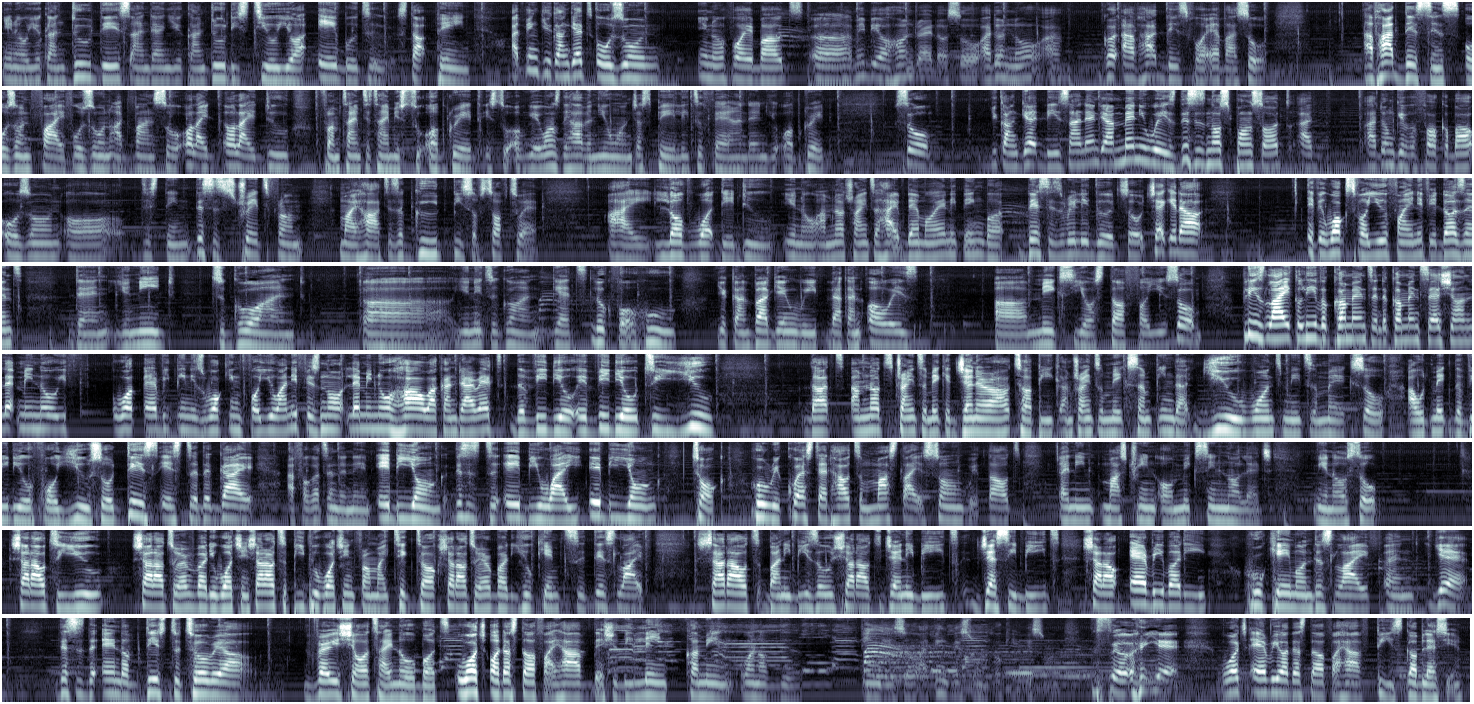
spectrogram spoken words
You know you can do this and then you can do this till you are able to start paying. I think you can get ozone you know for about uh, maybe a hundred or so. I don't know. I've got i've had this forever. So I've had this since Ozone 5, Ozone Advanced. So all I all I do from time to time is to upgrade. Is to upgrade. Once they have a new one, just pay a little fare and then you upgrade. So you can get this, and then there are many ways. This is not sponsored. I I don't give a fuck about ozone or this thing. This is straight from my heart. It's a good piece of software. I love what they do. You know, I'm not trying to hype them or anything, but this is really good. So check it out. If it works for you, fine. If it doesn't, then you need to go and uh, you need to go and get look for who you can bargain with that can always uh, mix your stuff for you. So please like leave a comment in the comment section let me know if what everything is working for you and if it's not let me know how i can direct the video a video to you that i'm not trying to make a general topic i'm trying to make something that you want me to make so i would make the video for you so this is to the guy i've forgotten the name ab young this is to aby ab young talk who requested how to master a song without any mastering or mixing knowledge you know. So shout out to you. Shout out to everybody watching. Shout out to people watching from my TikTok. Shout out to everybody who came to this live. Shout out Bunny Bezo. Shout out Jenny Beats, Jesse Beats. Shout out everybody who came on this live. And yeah, this is the end of this tutorial. Very short, I know, but watch other stuff I have. There should be link coming one of the things. So I think this one. Okay, this one. So yeah. Watch every other stuff I have. Peace. God bless you.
